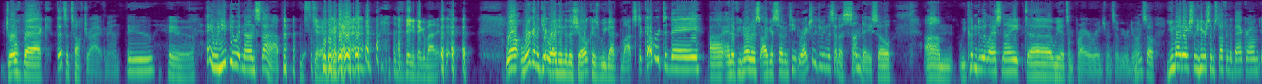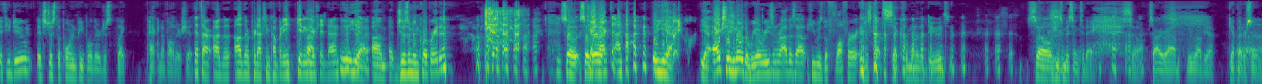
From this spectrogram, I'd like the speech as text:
drove back. That's a tough drive, man. Boo hoo. Hey, when you do it nonstop, I'm just kidding. I'm just being a dick about it. well, we're gonna get right into the show because we got lots to cover today. Uh, and if you notice, August 17th, we're actually doing this on a Sunday, so, um, we couldn't do it last night. Uh, we had some prior arrangements that we were doing, so you might actually hear some stuff in the background. If you do, it's just the porn people. They're just like packing up all their shit. That's our other other production company getting Uh, their shit done. yeah, um, uh, Jism Incorporated. so, so Trademarked. yeah, Right. Yeah. Actually, you know the real reason Rob is out? He was the fluffer and just got sick from one of the dudes. So he's missing today. So sorry, Rob. We love you. Get better soon.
